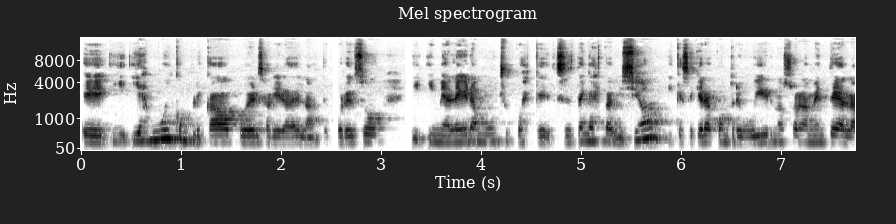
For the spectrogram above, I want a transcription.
y, y, es muy complicado poder salir adelante. Por eso, y, me alegra mucho pues que se tenga esta visión y que se quiera contribuir no solamente a la,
